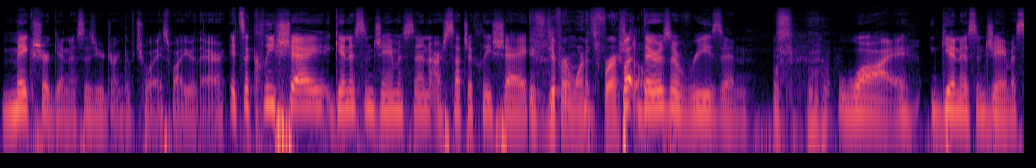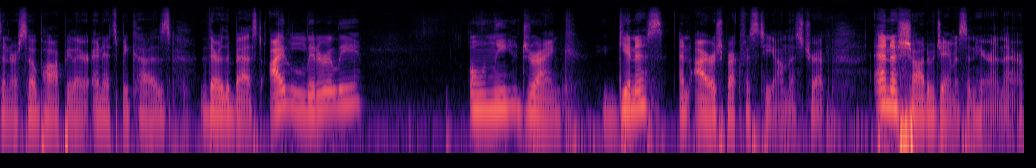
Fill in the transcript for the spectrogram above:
make sure Guinness is your drink of choice while you're there. It's a cliche. Guinness and Jameson are such a cliche. It's different when it's fresh, but though. there's a reason why Guinness and Jameson are so popular, and it's because they're the best. I literally only drank Guinness and Irish breakfast tea on this trip, and a shot of Jameson here and there.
